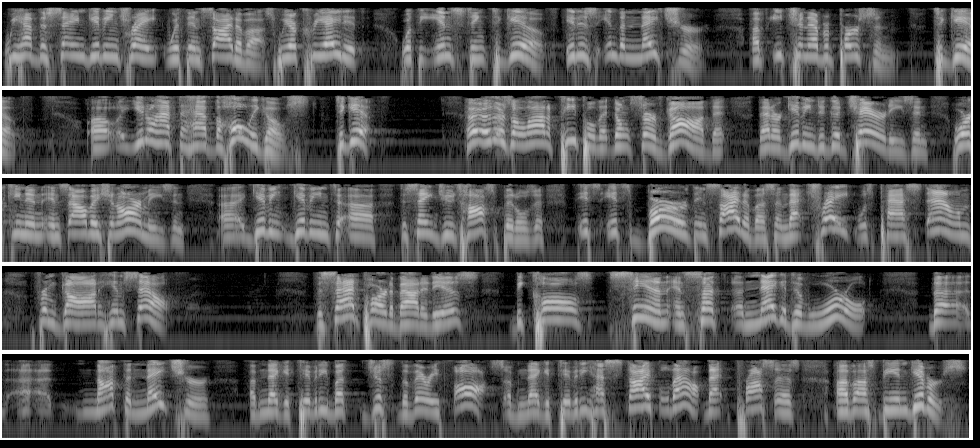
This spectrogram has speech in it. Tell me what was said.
we have the same giving trait within inside of us. We are created with the instinct to give. It is in the nature of each and every person to give uh, you don't have to have the Holy Ghost to give. There's a lot of people that don't serve God that, that are giving to good charities and working in, in Salvation armies and uh, giving giving to uh, to St. Jude's hospitals. It's it's birthed inside of us, and that trait was passed down from God Himself. The sad part about it is because sin and such a negative world, the uh, not the nature of negativity, but just the very thoughts of negativity has stifled out that process of us being givers.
